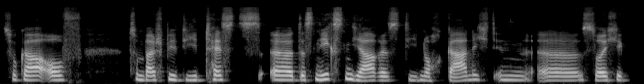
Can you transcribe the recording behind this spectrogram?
sogar auf zum Beispiel die Tests äh, des nächsten Jahres, die noch gar nicht in äh, solche,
